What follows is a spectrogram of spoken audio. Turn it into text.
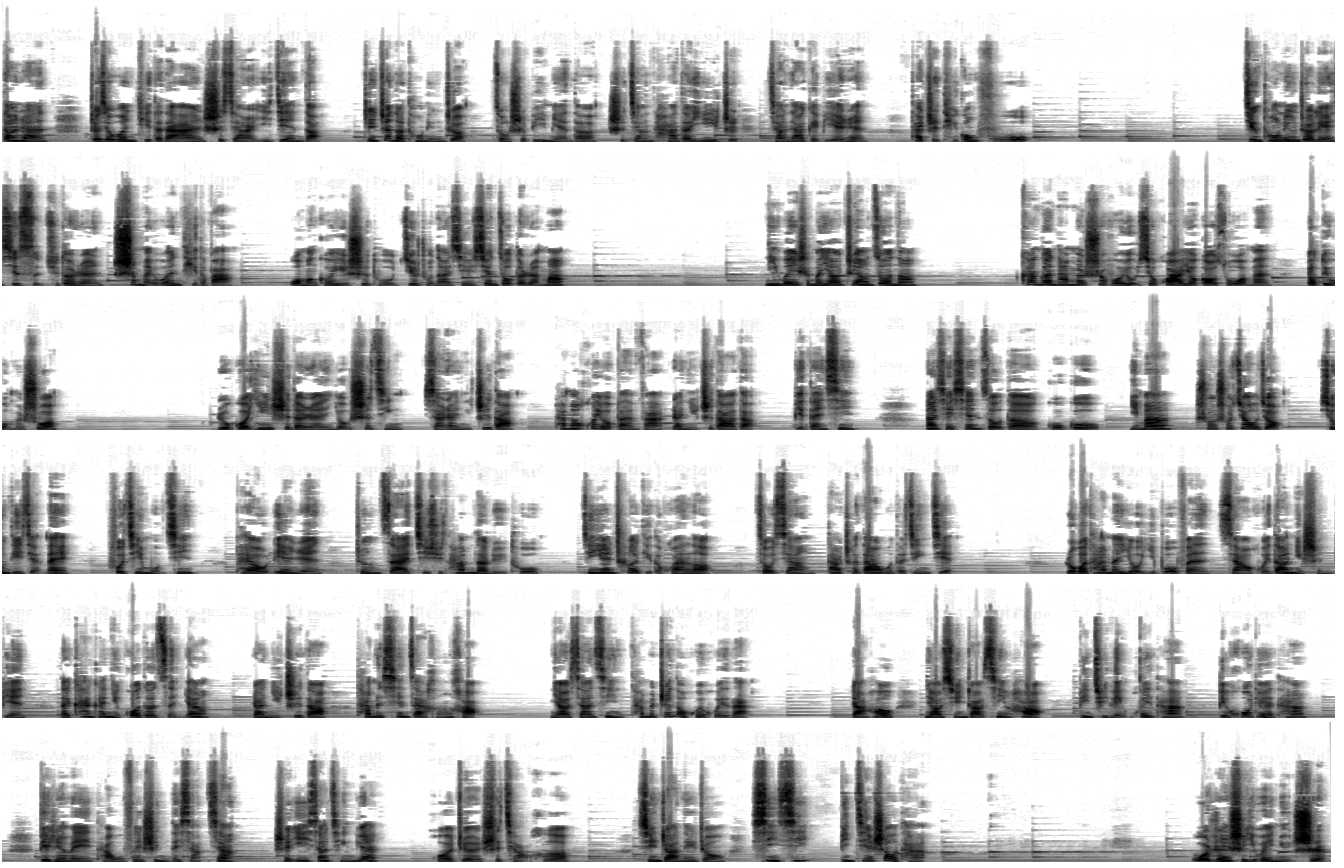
当然，这些问题的答案是显而易见的。真正的通灵者。总是避免的是将他的意志强加给别人，他只提供服务。经通灵者联系死去的人是没问题的吧？我们可以试图接触那些先走的人吗？你为什么要这样做呢？看看他们是否有些话要告诉我们，要对我们说。如果阴世的人有事情想让你知道，他们会有办法让你知道的。别担心，那些先走的姑姑、姨妈、叔叔、舅舅、兄弟姐妹、父亲、母亲、配偶、恋人，正在继续他们的旅途，经验彻底的欢乐，走向大彻大悟的境界。如果他们有一部分想要回到你身边，来看看你过得怎样，让你知道他们现在很好，你要相信他们真的会回来。然后你要寻找信号。并去领会它，别忽略它，别认为它无非是你的想象，是一厢情愿，或者是巧合。寻找那种信息，并接受它。我认识一位女士，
